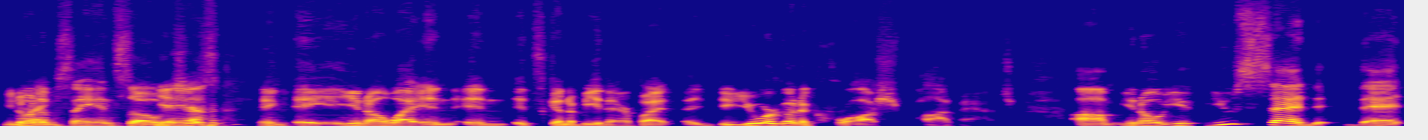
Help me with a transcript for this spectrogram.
You know what Mm-hmm. I'm saying? So Yeah, yeah. just, and- and you know what? And and it's going to be there. But uh, you are going to crush Podmatch. Um, you know, you you said that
